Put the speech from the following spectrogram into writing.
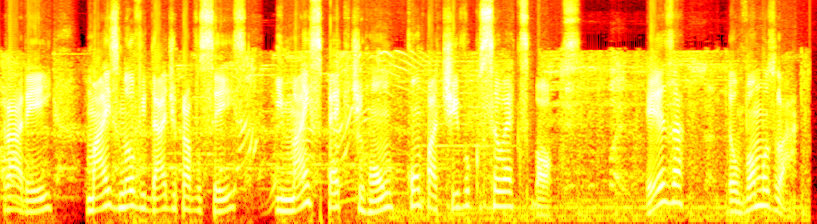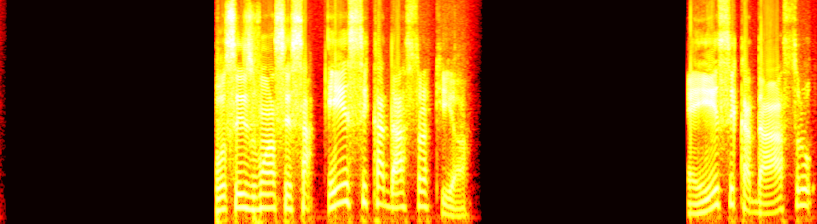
trarei mais novidade para vocês e mais pack de ROM compatível com seu Xbox. Beleza? Então vamos lá. Vocês vão acessar esse cadastro aqui, ó. É esse cadastro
